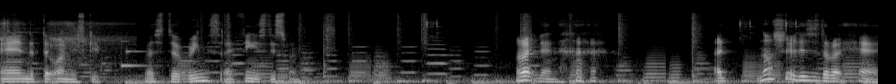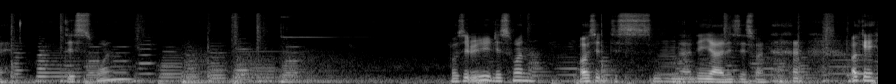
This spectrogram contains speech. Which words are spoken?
And the third one is skip. Where's the rings I think it's this one. Alright then. I'm not sure this is the right hair. This one? Was it really this one Oh, is it this? I think, yeah, this is one. okay.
